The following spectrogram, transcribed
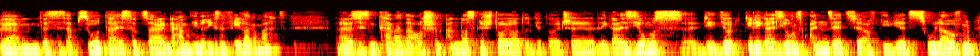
Ähm, das ist absurd. Da ist sozusagen, da haben die einen riesen Fehler gemacht. Das ist in Kanada auch schon anders gesteuert und die deutsche Legalisierungs, die, die Legalisierungsansätze, auf die wir jetzt zulaufen,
